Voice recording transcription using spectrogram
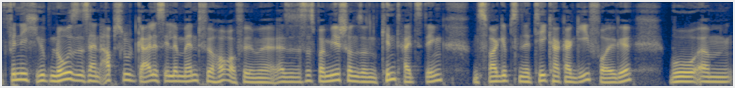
finde ich, Hypnose ist ein absolut geiles Element für Horrorfilme. Also das ist bei mir schon so ein Kindheitsding. Und zwar gibt's eine TKKG-Folge, wo ähm,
